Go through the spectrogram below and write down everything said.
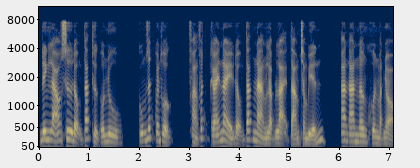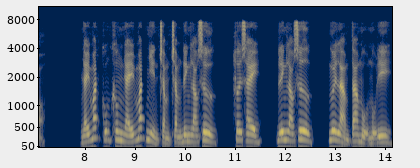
đinh lão sư động tác thực ôn nhu, cũng rất quen thuộc, phảng phất cái này động tác nàng lặp lại 800 biến, An An nâng khuôn mặt nhỏ. Nháy mắt cũng không nháy mắt nhìn chằm chằm đinh lão sư, hơi say, đinh lão sư, ngươi làm ta mụ mụ đi.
